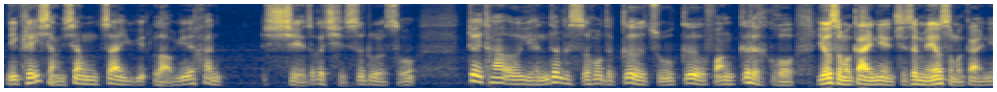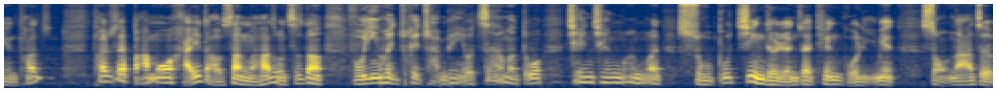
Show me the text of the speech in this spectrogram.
你可以想象，在于老约翰写这个启示录的时候。对他而言，那个时候的各族、各方、各国有什么概念？其实没有什么概念。他，他在拔摩海岛上嘛，他怎么知道福音会会传遍？有这么多千千万万数不尽的人在天国里面，手拿着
